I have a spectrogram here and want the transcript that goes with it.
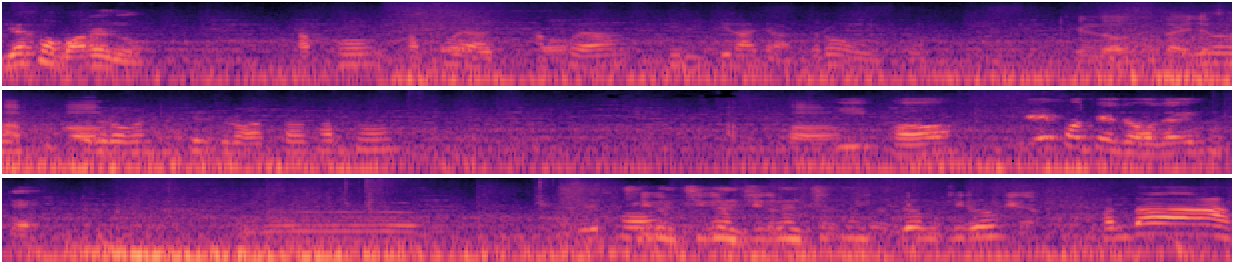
몇번 말해줘. 다퍼 다퍼야 다퍼야. 딜 딜하지 안 들어가고 있어. 딜 넣는다 이제 어, 4퍼 들어간다 딜 들어갔다 3퍼 3퍼 2퍼. 1퍼 때 들어가자, 1퍼 때. 지금 지금 지금 지금 지금. 지금 지금. 간다!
